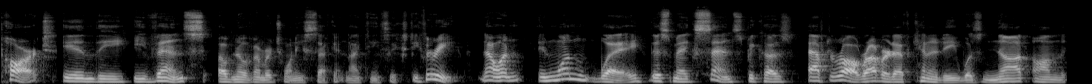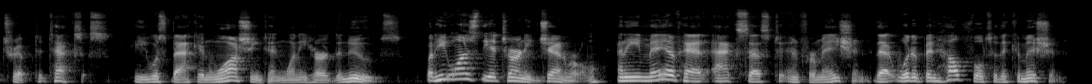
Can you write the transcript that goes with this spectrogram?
part in the events of November 22, 1963. Now, in, in one way, this makes sense because, after all, Robert F. Kennedy was not on the trip to Texas. He was back in Washington when he heard the news. But he was the Attorney General, and he may have had access to information that would have been helpful to the Commission.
